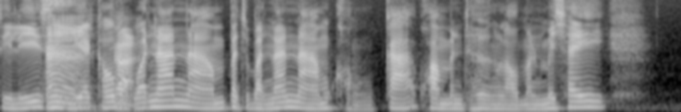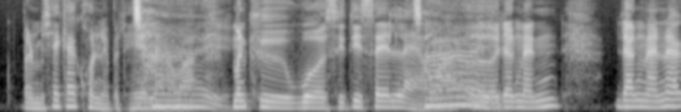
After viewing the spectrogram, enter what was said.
ซีรีส์ซีเรียสเขาบอกว่าน่านน้ำปัจจุบันน่านน้ำของกะความบันเทิงเรามันไม่ใช่ มันไม่ใช่แค่คนในประเทศแล้วอะใช่มันคือ world citizen แล้วใช่อะเออ ดังนั้น ดังนั้นนะ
